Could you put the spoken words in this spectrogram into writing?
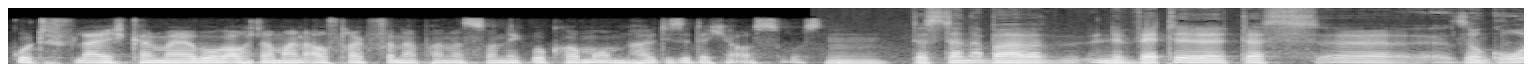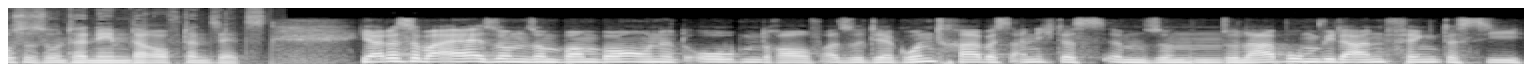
gut, vielleicht kann Meyerburg auch da mal einen Auftrag von der Panasonic bekommen, um halt diese Dächer auszurüsten. Hm. Das ist dann aber eine Wette, dass äh, so ein großes Unternehmen darauf dann setzt. Ja, das ist aber eher so, so ein Bonbon und oben drauf. Also der Grundtreiber ist eigentlich, dass ähm, so ein Solarboom wieder anfängt, dass die,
